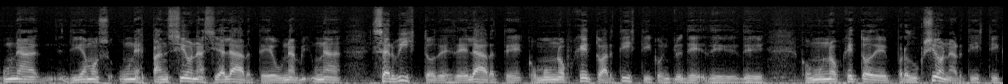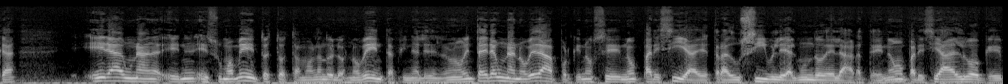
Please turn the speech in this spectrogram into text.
una, digamos, una expansión hacia el arte, una, una ser visto desde el arte como un objeto artístico, de, de, como un objeto de producción artística, era una en, en, su momento esto estamos hablando de los 90 finales de los 90 era una novedad porque no se no parecía eh, traducible al mundo del arte no parecía algo que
